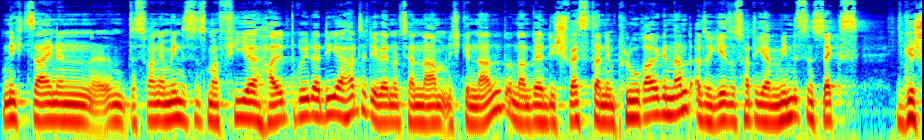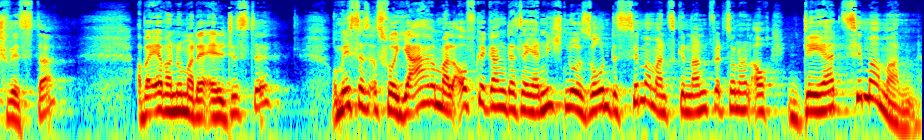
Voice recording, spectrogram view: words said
nicht seinen, ähm, das waren ja mindestens mal vier Halbbrüder, die er hatte, die werden uns ja namentlich genannt und dann werden die Schwestern im Plural genannt. Also Jesus hatte ja mindestens sechs Geschwister, aber er war nun mal der Älteste. Und mir ist das erst vor Jahren mal aufgegangen, dass er ja nicht nur Sohn des Zimmermanns genannt wird, sondern auch der Zimmermann.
